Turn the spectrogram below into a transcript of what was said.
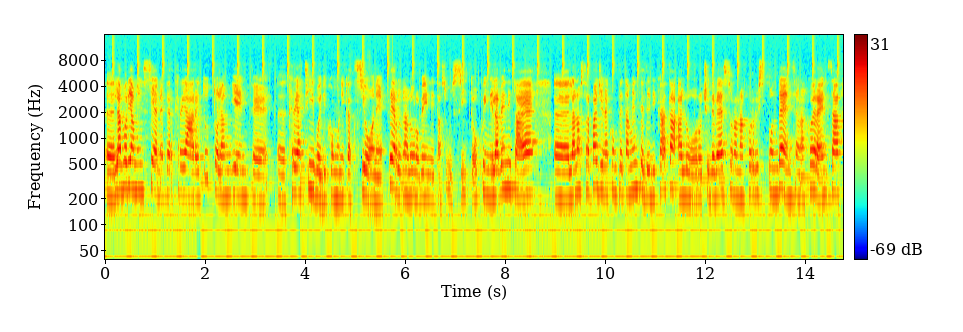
Eh, lavoriamo insieme per creare tutto l'ambiente eh, creativo e di comunicazione per la loro vendita sul sito, quindi la vendita è eh, la nostra pagina è completamente dedicata a loro, ci deve essere una corrispondenza, una coerenza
